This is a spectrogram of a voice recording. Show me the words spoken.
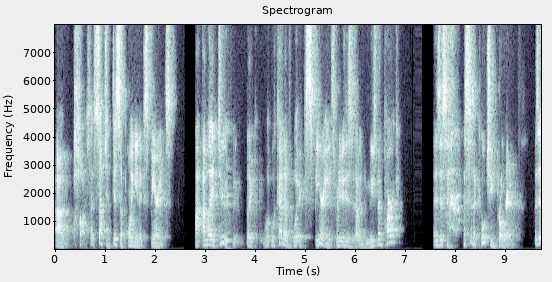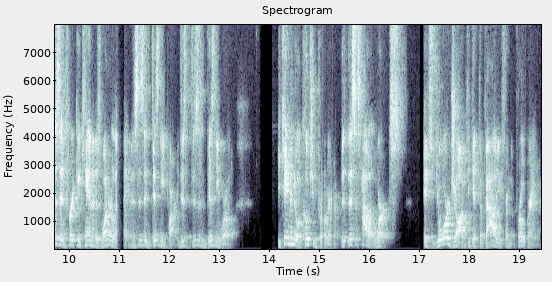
Um, oh, such a disappointing experience. I, am like, dude, like, what, what, kind of what experience? What is this? An amusement park? Is this this is a coaching program? This isn't freaking Canada's Wonderland. This isn't Disney Park. This, this isn't Disney World. You came into a coaching program. This is how it works. It's your job to get the value from the program.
